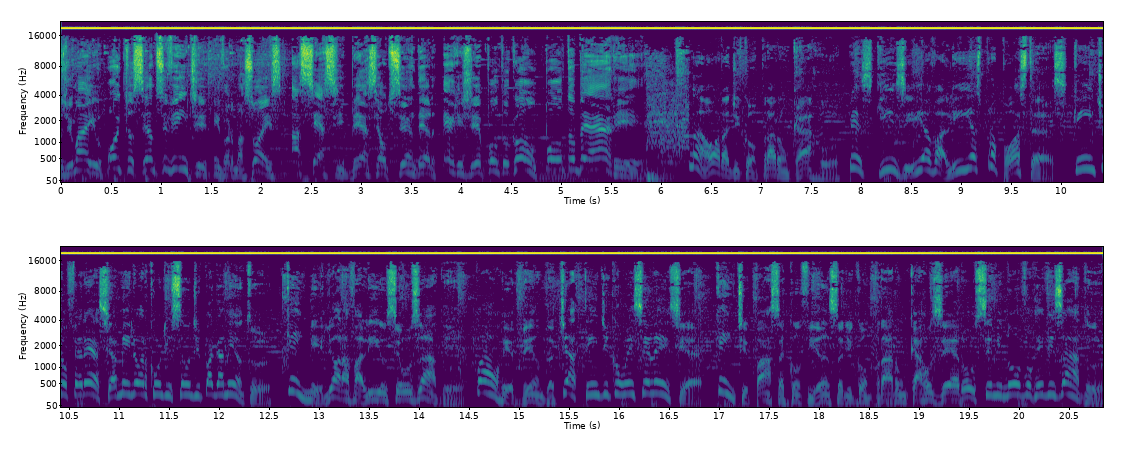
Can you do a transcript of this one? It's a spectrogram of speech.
de Maio, 820. Informações, acesse bsautocenter.rg.com.br. Na hora de comprar um carro, pesquise e avalie as propostas. Quem te oferece a melhor condição de pagamento? Quem melhor avalia o seu usado? Qual revenda te atende com excelência? Quem te passa a confiança de comprar um carro zero ou seminovo revisado?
